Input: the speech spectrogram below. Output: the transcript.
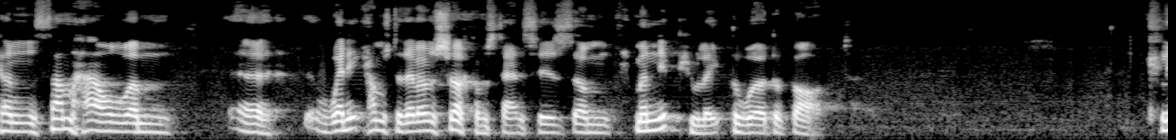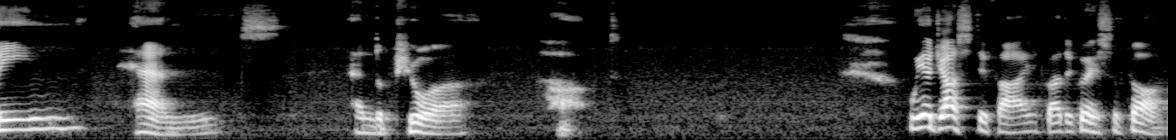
can somehow, um, uh, when it comes to their own circumstances, um, manipulate the Word of God. clean hands and a pure heart. We are justified by the grace of God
